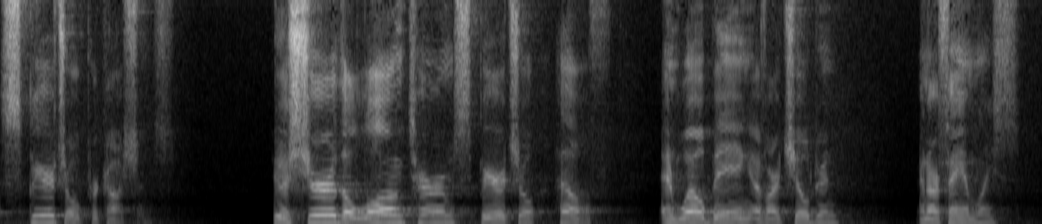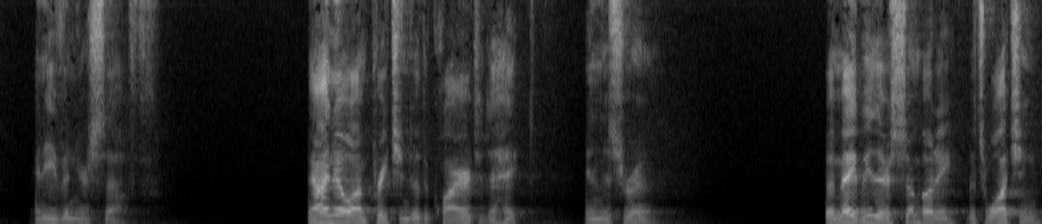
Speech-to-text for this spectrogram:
spiritual precautions? To assure the long term spiritual health and well being of our children and our families and even yourself. Now, I know I'm preaching to the choir today in this room, but maybe there's somebody that's watching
